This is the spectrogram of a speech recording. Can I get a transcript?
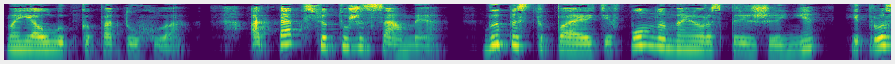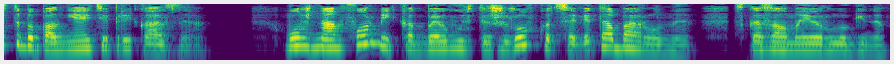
Моя улыбка потухла. А так все то же самое. Вы поступаете в полное мое распоряжение и просто выполняете приказы. «Можно оформить как боевую стажировку от Совета обороны», — сказал майор Логинов.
